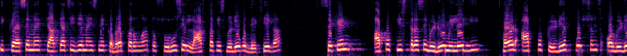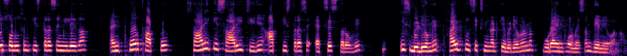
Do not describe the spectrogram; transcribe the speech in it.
कि कैसे मैं क्या क्या चीज़ें मैं इसमें कवरअप करूँगा। तो शुरू से लास्ट तक इस वीडियो को देखिएगा। सेकेंड आपको किस तरह से वीडियो मिलेगी? थर्ड आपको पीडीएफ क्वेश्चंस और वीडियो सॉल्यूशन किस तरह से मिलेगा? एंड फोर्थ आपको सारी की सारी चीज़ें आप किस तरह से एक्सेस करोगे, इस वीडियो में फाइव टू सिक्स मिनट के वीडियो में मैं पूरा इंफॉर्मेशन देने वाला हूँ।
